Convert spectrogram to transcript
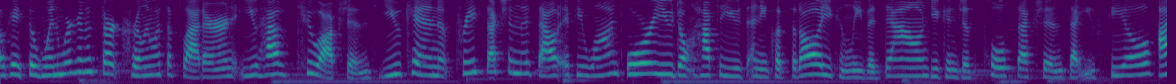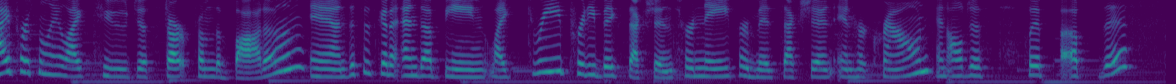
Okay, so when we're gonna start curling with the flat iron, you have two options. You can pre-section this out if you want, or you don't have to use any clips at all. You can leave it down You can just pull sections that you feel. I personally like to just start from the bottom and this is gonna end up being like three pretty big sections, her nape, her midsection, and her crown. And I'll just flip up this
